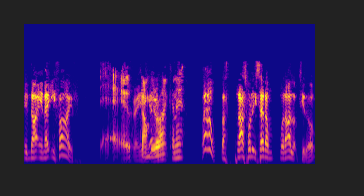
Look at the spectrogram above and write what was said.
in 1985. Yeah, There you can't be right, can it? Well, that's that's what it said on when I looked it up.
